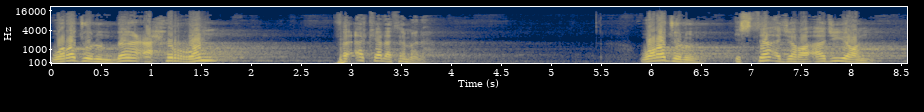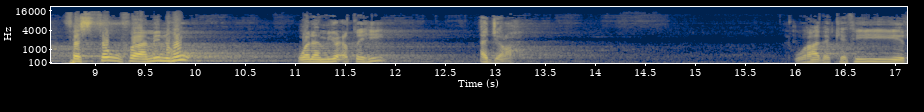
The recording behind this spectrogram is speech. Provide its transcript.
ورجل باع حرا فأكل ثمنه ورجل استأجر أجيرا فاستوفى منه ولم يعطه أجره. وهذا كثير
